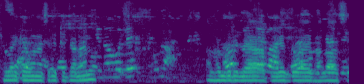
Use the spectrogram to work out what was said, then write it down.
সবাই কেমন আছেন একটু জানান। আলহামদুলিল্লাহ, আপনাদের দোয়ায় ভালো আছি।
